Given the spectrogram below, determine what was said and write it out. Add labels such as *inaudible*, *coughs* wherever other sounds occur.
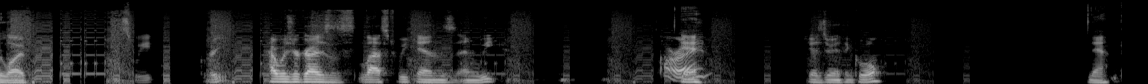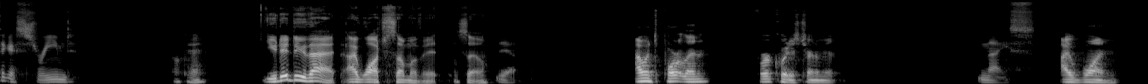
We're live. Sweet. Great. How was your guys' last weekends and week? All right. You guys do anything cool? Yeah. I think I streamed. Okay. You did do that. I watched some of it. So Yeah. I went to Portland for a Quidditch tournament. Nice. I won.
